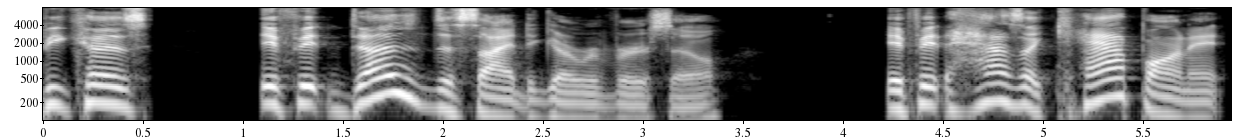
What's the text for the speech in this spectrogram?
because if it does decide to go reverso, if it has a cap on it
